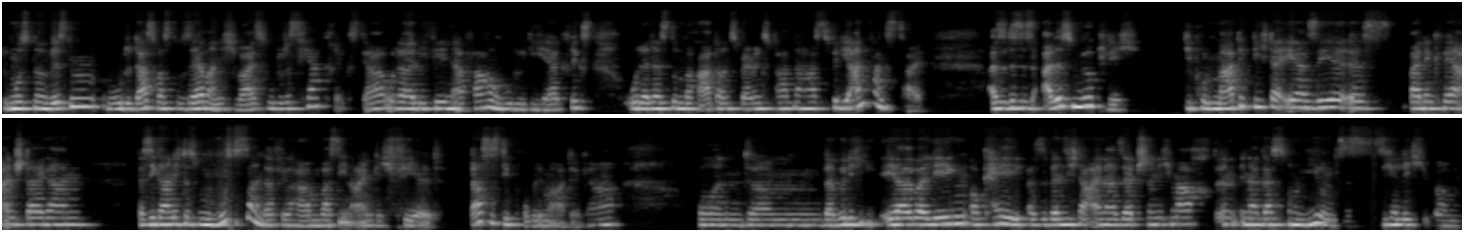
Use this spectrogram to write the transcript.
Du musst nur wissen, wo du das, was du selber nicht weißt, wo du das herkriegst, ja, oder die fehlende Erfahrung, wo du die herkriegst, oder dass du einen Berater und Sparringspartner hast für die Anfangszeit. Also das ist alles möglich. Die Problematik, die ich da eher sehe, ist bei den Quereinsteigern, dass sie gar nicht das Bewusstsein dafür haben, was ihnen eigentlich fehlt. Das ist die Problematik, ja. Und ähm, da würde ich eher überlegen, okay, also wenn sich da einer selbstständig macht in, in der Gastronomie, und es ist sicherlich ähm,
